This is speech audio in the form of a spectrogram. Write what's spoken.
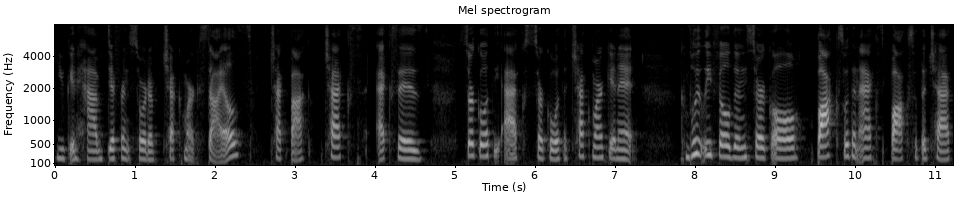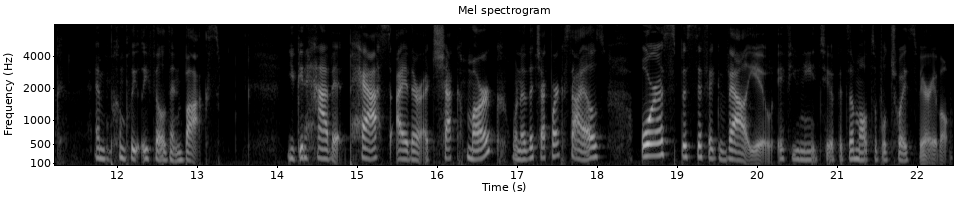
You can have different sort of checkmark styles, check box checks, X's, circle with the X, circle with a check mark in it, completely filled in circle, box with an X, box with a check, and completely filled in box. You can have it pass either a check mark, one of the check mark styles, or a specific value if you need to, if it's a multiple choice variable.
